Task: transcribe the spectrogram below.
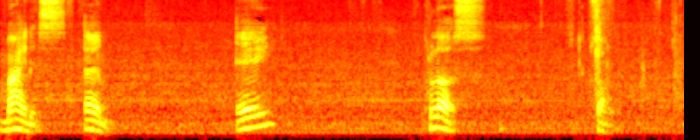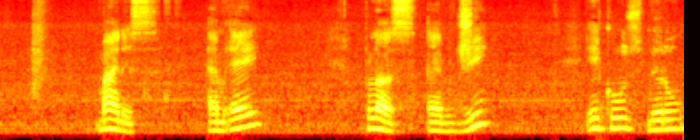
Minus m a plus, sorry, minus ma plus mg equals little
